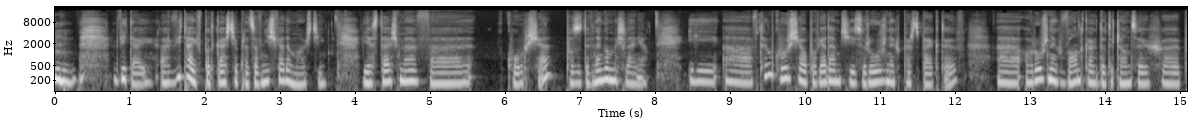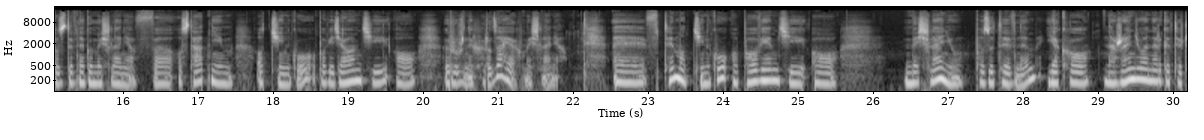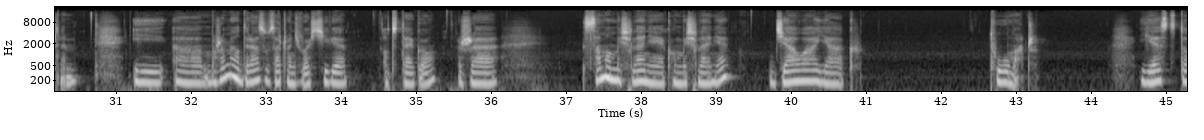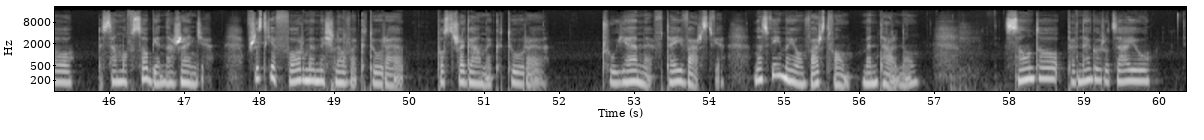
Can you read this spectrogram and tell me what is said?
witaj, witaj w podcaście Pracowni Świadomości. Jesteśmy w kursie pozytywnego myślenia. I w tym kursie opowiadam Ci z różnych perspektyw o różnych wątkach dotyczących e, pozytywnego myślenia. W ostatnim odcinku opowiedziałam Ci o różnych rodzajach myślenia. E, w tym odcinku opowiem Ci o myśleniu pozytywnym jako narzędziu energetycznym. I e, możemy od razu zacząć właściwie od tego, że samo myślenie jako myślenie działa jak tłumacz. Jest to samo w sobie narzędzie. Wszystkie formy myślowe, które postrzegamy, które czujemy w tej warstwie, nazwijmy ją warstwą mentalną, są to pewnego rodzaju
